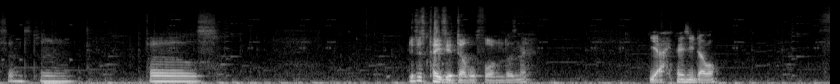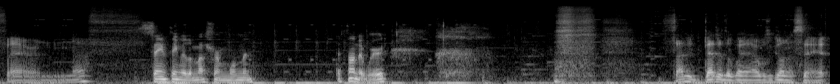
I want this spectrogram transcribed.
Sandstone, pearls. He just pays you double for them, doesn't he? Yeah, he pays you double. Fair enough. Same thing with the mushroom woman. That sounded weird. Sounded better the way I was gonna say it.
